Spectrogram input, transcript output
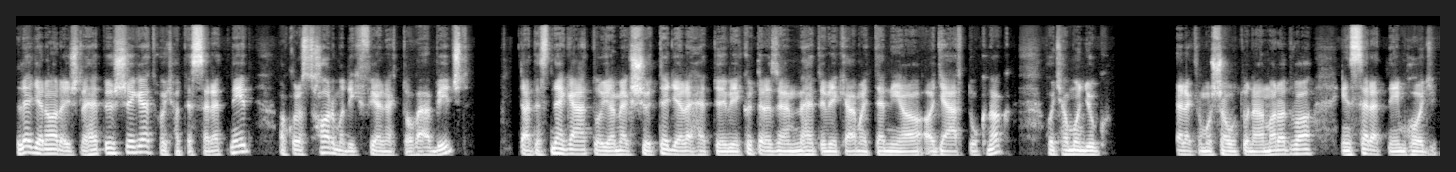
legyen arra is lehetőséget, hogy ha te szeretnéd, akkor azt harmadik félnek továbbítsd, tehát ezt ne gátolja meg, sőt, tegye lehetővé, kötelezően lehetővé kell majd tenni a, a gyártóknak, hogyha mondjuk elektromos autónál maradva, én szeretném, hogy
